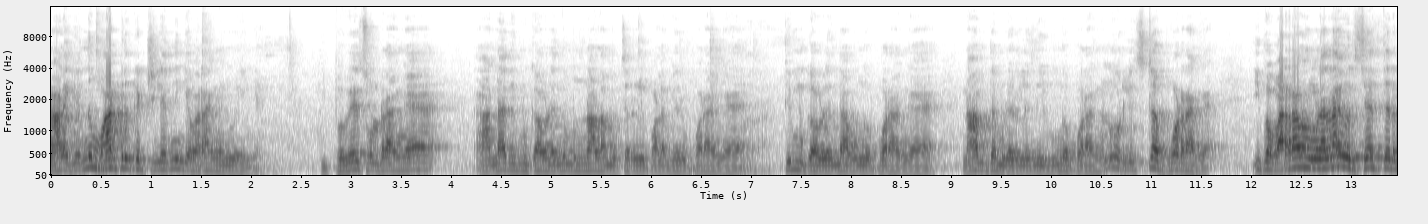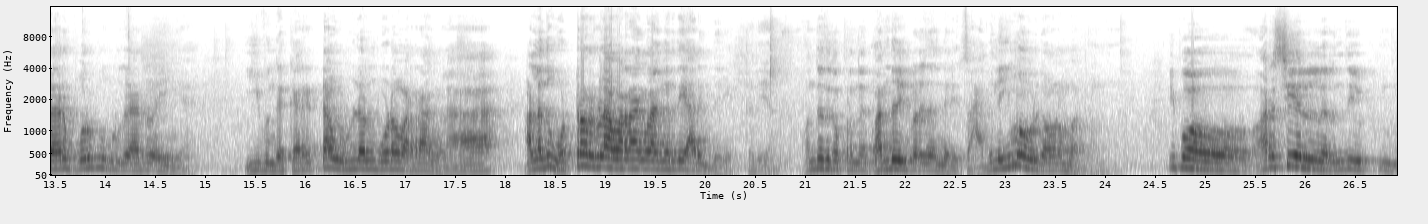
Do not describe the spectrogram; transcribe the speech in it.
நாளைக்கு வந்து மாற்றுக் கட்சியிலேருந்து இங்கே வராங்கன்னு வைங்க. இப்போவே சொல்கிறாங்க அதிமுகவிலேருந்து முன்னாள் அமைச்சர்கள் பல பேர் போகிறாங்க திமுகவிலேருந்து அவங்க போகிறாங்க நாம் தமிழர்லேருந்து இவங்க போகிறாங்கன்னு ஒரு லிஸ்ட்டை போடுறாங்க. இப்போ வர்றவங்களெல்லாம் இவர் சேர்த்துடுறாரு பொறுப்பு கொடுக்குறாருன்னு வைங்க. இவங்க கரெக்டாக உள்ளன்போட வர்றாங்களா? அல்லது ஒற்றர்களாக வர்றாங்களாங்கிறது யாருக்கு தெரியும்? தெரியாது. வந்ததுக்கப்புறம் தான் வந்ததுக்கு பிறகு தான் தெரியும். ஸோ அதுலேயும் அவர் கவனமாக இருக்கும் இப்போது அரசியல்ல இருந்து ம்,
